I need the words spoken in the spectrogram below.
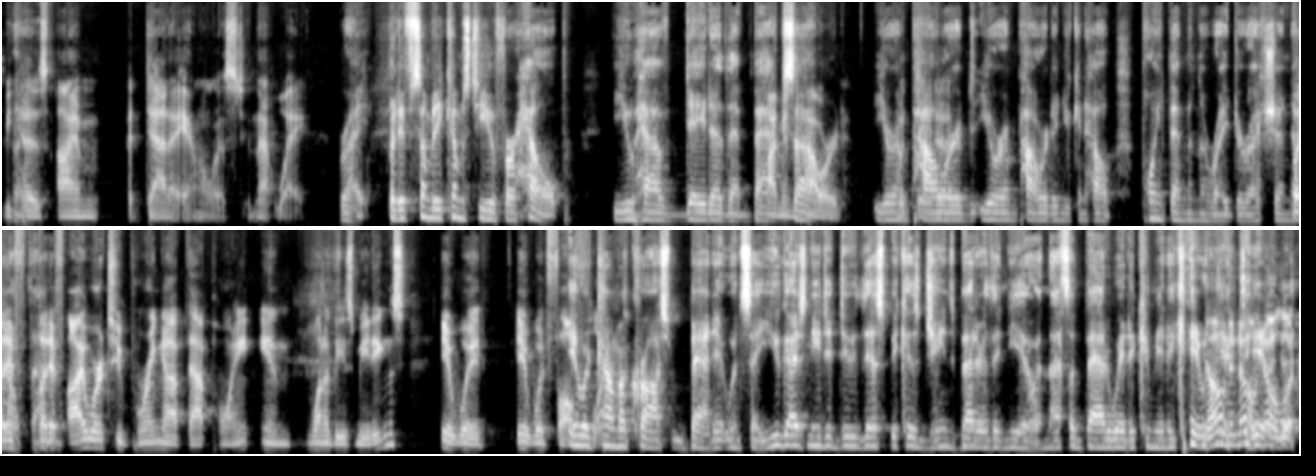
because right. I'm a data analyst in that way. Right. But if somebody comes to you for help, you have data that backs I'm empowered. Up you're empowered data. you're empowered and you can help point them in the right direction but if them. but if i were to bring up that point in one of these meetings it would it would fall it would flat. come across bad it would say you guys need to do this because jane's better than you and that's a bad way to communicate no no no no look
